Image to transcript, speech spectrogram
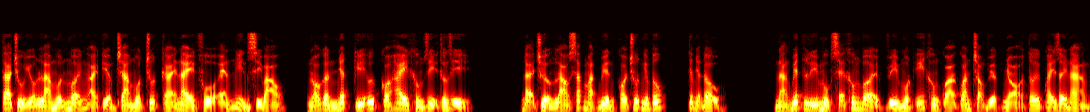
Ta chủ yếu là muốn mời ngài kiểm tra một chút cái này phổ ẹn nhìn xì báo, nó gần nhất ký ức có hay không dị thường gì đại trưởng lao sắc mặt biến có chút nghiêm túc, tiếp nhận đầu. Nàng biết lý mục sẽ không bởi vì một ít không quá quan trọng việc nhỏ tới quay dày nàng,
